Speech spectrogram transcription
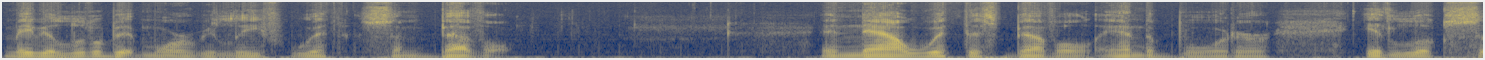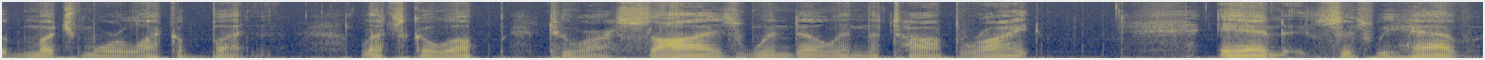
maybe a little bit more relief with some bevel. And now with this bevel and the border, it looks much more like a button. Let's go up to our size window in the top right, And since we have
